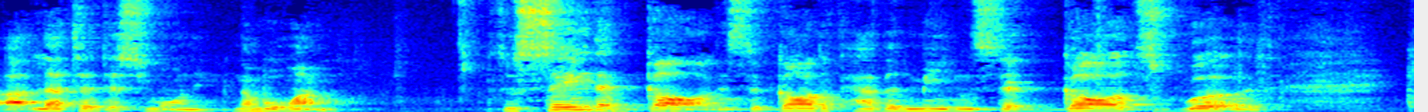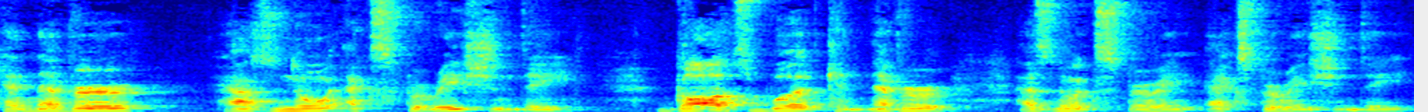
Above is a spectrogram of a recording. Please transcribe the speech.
uh, letter this morning. Number one, to say that God is the God of heaven means that God's word can never, has no expiration date. God's word can never has no expiration date.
